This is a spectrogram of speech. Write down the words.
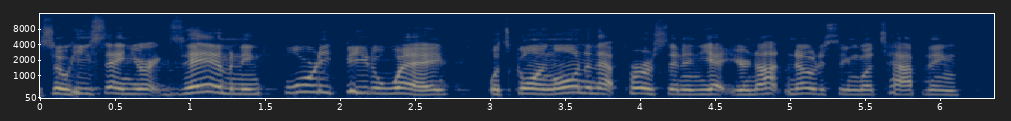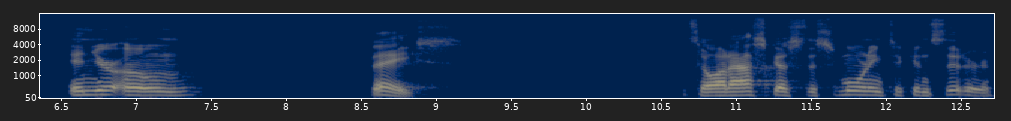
So he's saying you're examining 40 feet away what's going on in that person, and yet you're not noticing what's happening in your own face. So I'd ask us this morning to consider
